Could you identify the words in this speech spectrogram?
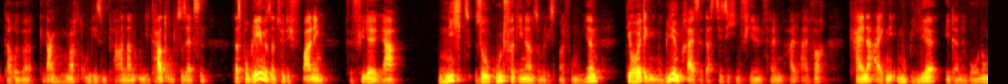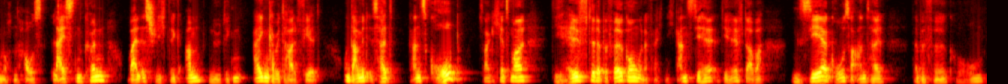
darüber Gedanken macht, um diesen Plan dann um die Tat umzusetzen. Das Problem ist natürlich vor allen Dingen für viele, ja, nicht so gut Verdiener, so will ich es mal formulieren, die heutigen Immobilienpreise, dass die sich in vielen Fällen halt einfach keine eigene Immobilie, weder eine Wohnung noch ein Haus leisten können, weil es schlichtweg am nötigen Eigenkapital fehlt. Und damit ist halt ganz grob, sage ich jetzt mal, die Hälfte der Bevölkerung, oder vielleicht nicht ganz die, die Hälfte, aber ein sehr großer Anteil der Bevölkerung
